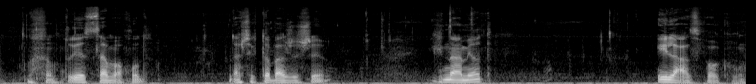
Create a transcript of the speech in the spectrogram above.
Tu jest samochód naszych towarzyszy, ich namiot i las wokół.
